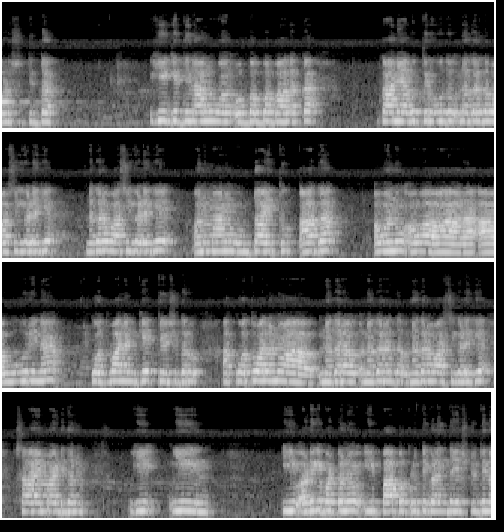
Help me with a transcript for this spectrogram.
ಬಡಿಸುತ್ತಿದ್ದ. ಹೀಗೆ ದಿನಾಲು ಒಬ್ಬೊಬ್ಬ ಬಾಲಕ ಕಾಣೆಯಾಗುತ್ತಿರುವುದು ನಗರದ ವಾಸಿಗಳಿಗೆ, ನಗರವಾಸಿಗಳಿಗೆ ಅನುಮಾನ ಉಂಟಾಯಿತು. ಆಗ ಅವನು ಅವ ಆ ರ- ಆ ಊರಿನ ಕೋತ್ವಾಲನಿಗೆ ತಿಳಿಸಿದರು. ಆ ಕೋತ್ವಾಲನು ಆ ನಗರ, ನಗರದ, ನಗರವಾಸಿಗಳಿಗೆ ಸಹಾಯ ಮಾಡಿದನು. ಈ ಈ ಈ ಅಡುಗೆ ಭಟ್ಟನು ಈ ಪಾಪ ಕೃತಿಗಳಿಂದ ಎಷ್ಟು ದಿನ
